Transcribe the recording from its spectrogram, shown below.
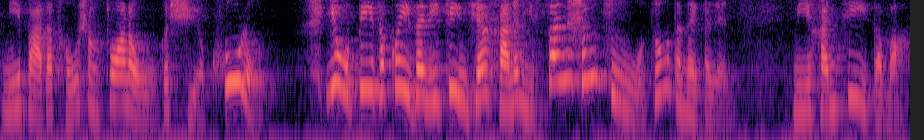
你把他头上抓了五个血窟窿，又逼他跪在你近前喊了你三声祖宗的那个人，你还记得吗？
